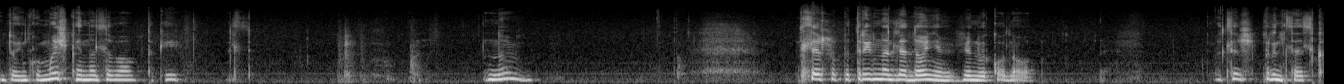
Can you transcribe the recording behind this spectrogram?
доньку мишкою називав, такий. Ну, все, що потрібно для доні, він виконував. Бо Це ж принцеска.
